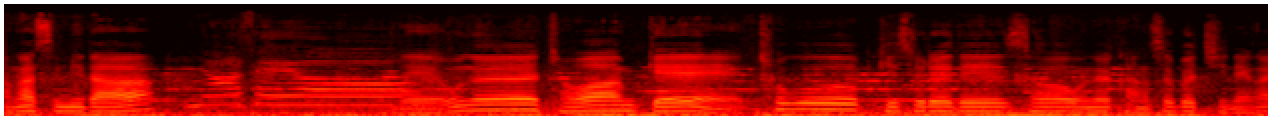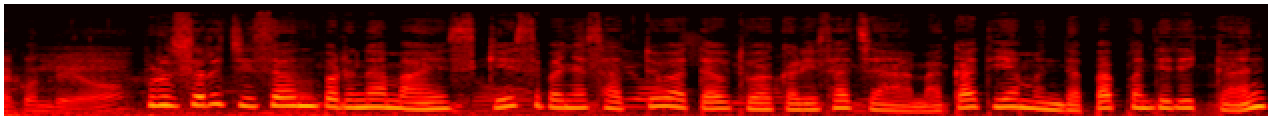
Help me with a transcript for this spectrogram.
반갑습니다. 안녕하세요. 네, 오늘 저와 함께 초급 기술에 대해서 오늘 강습을 진행할 건데요. 프로서르 지선 버르나 마인스키 스바냐 사투 아따우 도아칼리 사자 마카디아 문다빠 펀데디깐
